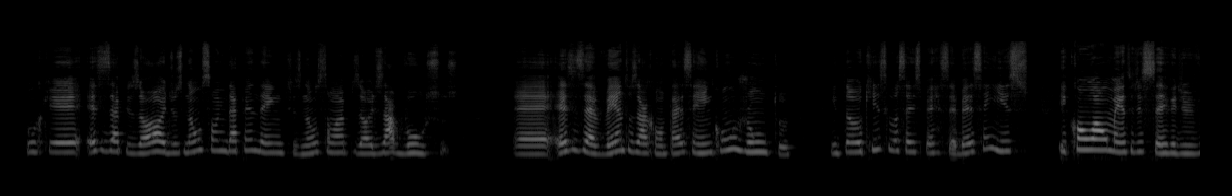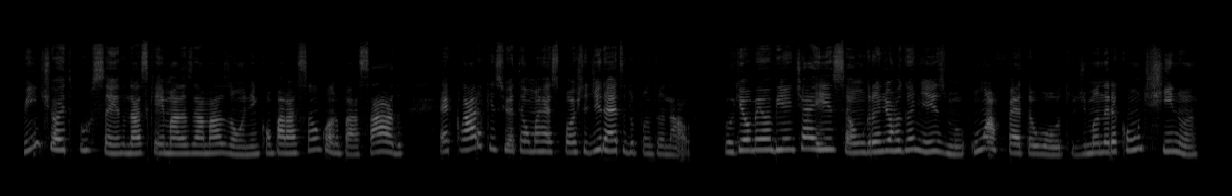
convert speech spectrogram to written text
porque esses episódios não são independentes, não são episódios avulsos é, esses eventos acontecem em conjunto. Então eu quis que vocês percebessem isso. E com o aumento de cerca de 28% das queimadas na Amazônia em comparação com o ano passado, é claro que isso ia ter uma resposta direta do Pantanal. Porque o meio ambiente é isso, é um grande organismo, um afeta o outro de maneira contínua.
